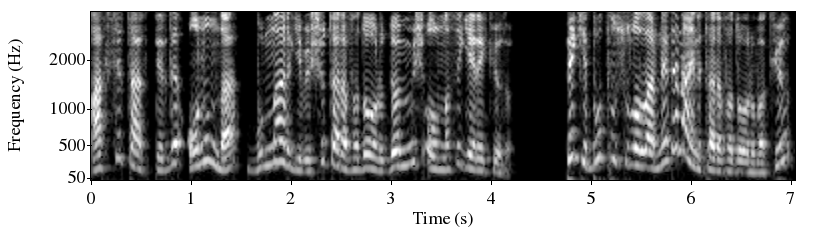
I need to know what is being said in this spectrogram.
Aksi takdirde onun da bunlar gibi şu tarafa doğru dönmüş olması gerekiyordu. Peki bu pusulalar neden aynı tarafa doğru bakıyor?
